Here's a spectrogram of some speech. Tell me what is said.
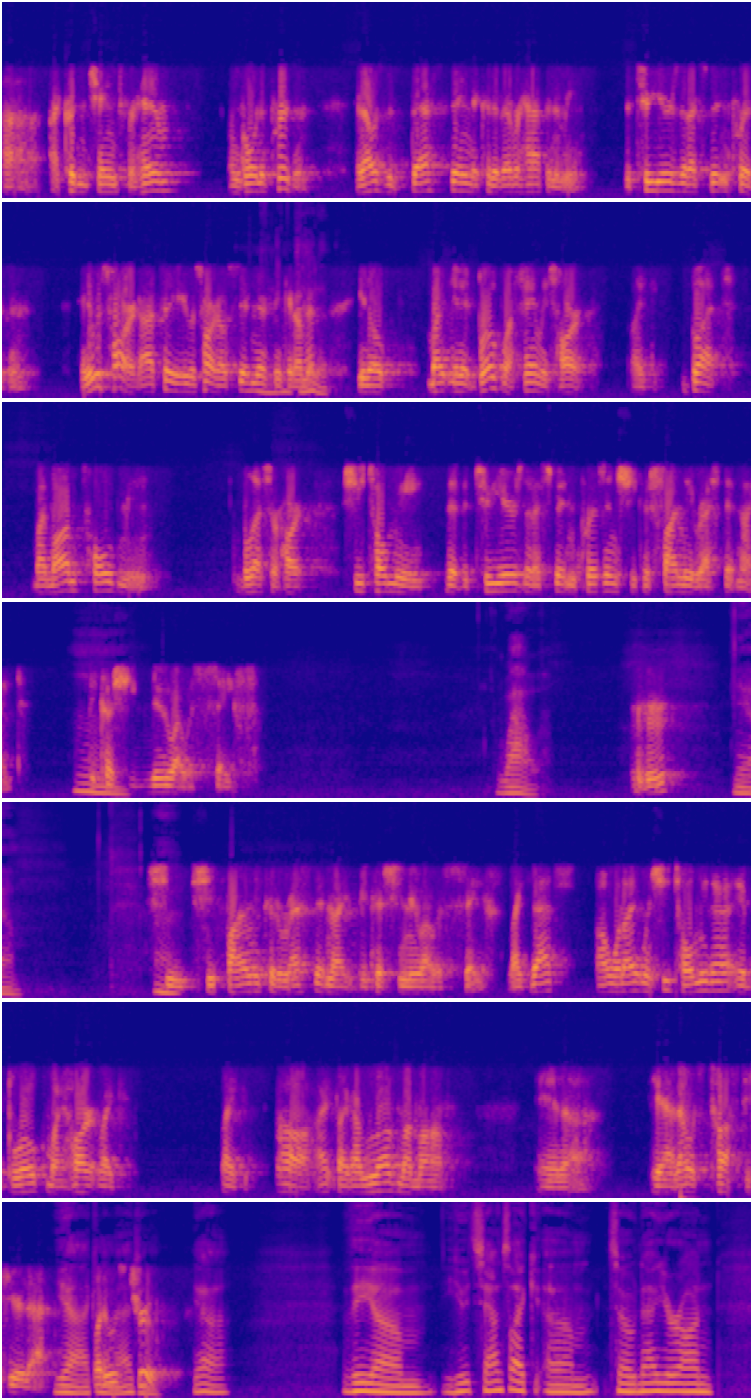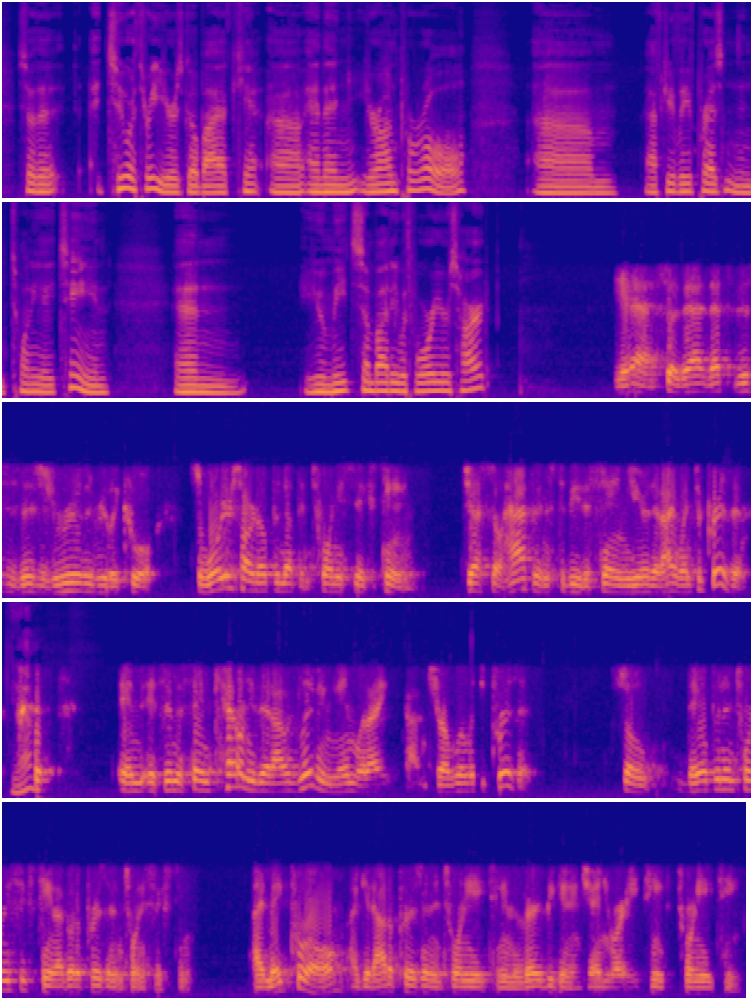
Uh, I couldn't change for him. I'm going to prison. And that was the best thing that could have ever happened to me. The two years that I spent in prison, and it was hard. I'll tell you, it was hard. I was sitting there thinking, I'm, you know, my and it broke my family's heart. Like, but my mom told me, bless her heart, she told me that the two years that I spent in prison, she could finally rest at night because she knew I was safe. Wow. hmm Yeah. she she finally could rest at night because she knew I was safe. Like that's uh, when I when she told me that it broke my heart. Like like oh I like I love my mom, and uh yeah that was tough to hear that. Yeah, I can but it was imagine. true. Yeah. The um you it sounds like um so now you're on so the two or three years go by I can't uh and then you're on parole um after you leave prison in 2018 and you meet somebody with warrior's heart Yeah, so that that's this is this is really really cool. So Warriors Heart opened up in 2016. Just so happens to be the same year that I went to prison. Yeah. and it's in the same county that I was living in when I got in trouble with the prison. So they opened in 2016. I go to prison in 2016. I make parole. I get out of prison in 2018, the very beginning, January 18th, 2018.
